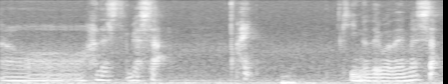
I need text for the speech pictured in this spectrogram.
あのー、話してみました。はい。金野でございました。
